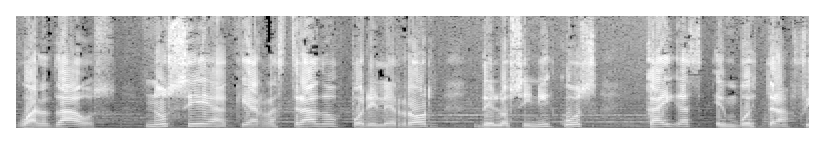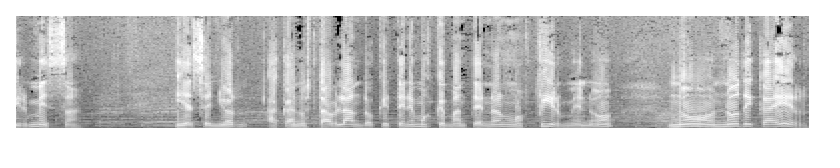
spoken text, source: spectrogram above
guardaos, no sea que arrastrados por el error de los inicuos caigas en vuestra firmeza. Y el Señor acá nos está hablando que tenemos que mantenernos firmes, ¿no? No, no decaer,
